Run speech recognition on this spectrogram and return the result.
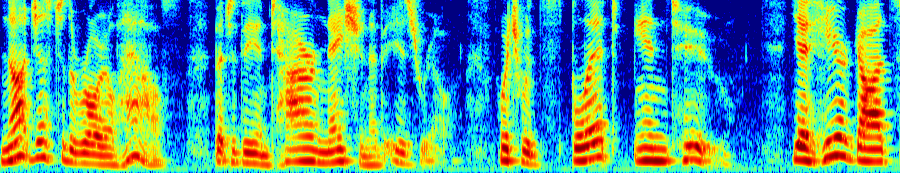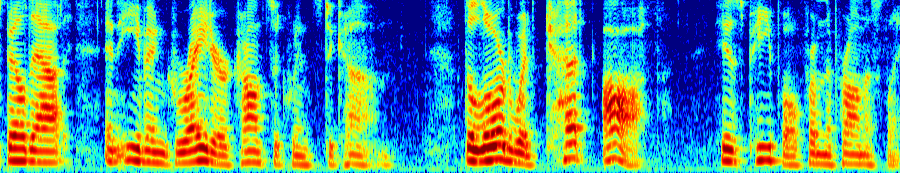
not just to the royal house, but to the entire nation of Israel, which would split in two. Yet here God spelled out an even greater consequence to come. the Lord would cut off his people from the promised land.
